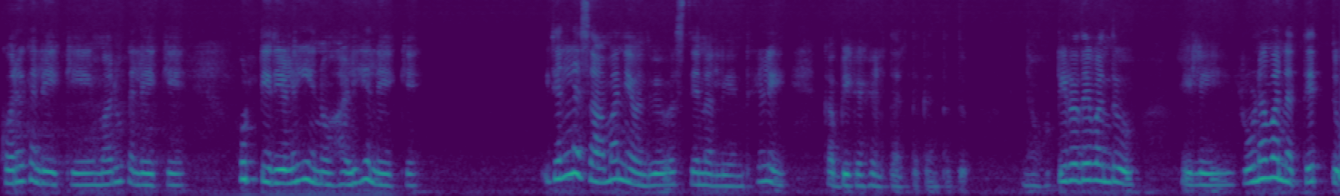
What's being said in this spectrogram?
ಕೊರಗಲೇಕೆ, ಮರುಗಲೇಕೆ, ಹುಟ್ಟಿದೆಳೆಯೇನು ಹಳಿಯಲೇಕೆ ಇದೆಲ್ಲ ಸಾಮಾನ್ಯ ಒಂದು ವ್ಯವಸ್ಥೆನಲ್ಲಿ ಅಂತ ಹೇಳಿ ಕಬ್ಬಿಗ ಹೇಳ್ತಾ ಇರ್ತಕ್ಕಂಥದ್ದು. ನಾವು ಹುಟ್ಟಿರೋದೇ ಒಂದು ಇಲ್ಲಿ ಋಣವನ್ನು ತೆತ್ತು,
